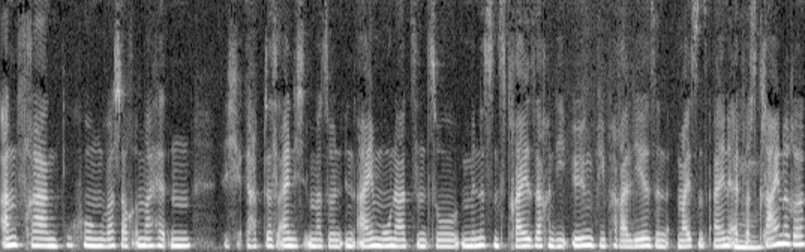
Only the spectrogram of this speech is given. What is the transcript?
Anfragen, Buchungen, was auch immer hätten. Ich habe das eigentlich immer so in, in einem Monat sind so mindestens drei Sachen, die irgendwie parallel sind. Meistens eine etwas kleinere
